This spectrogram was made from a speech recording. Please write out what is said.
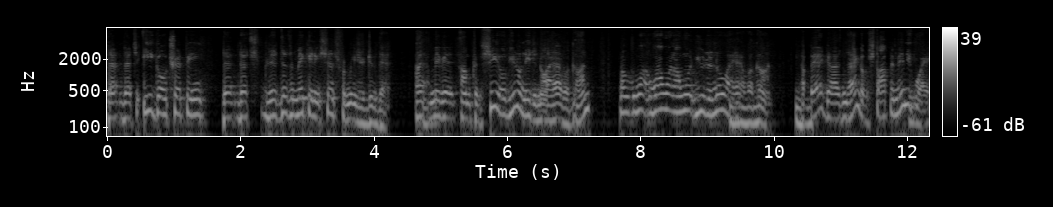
That, that's ego tripping. That, that's, it doesn't make any sense for me to do that. I, maybe I'm concealed. You don't need to know I have a gun. Well, why, why would I want you to know I have a gun? A mm-hmm. bad guy's not going to stop him anyway.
